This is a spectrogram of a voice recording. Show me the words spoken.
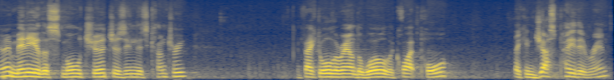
You know, many of the small churches in this country, in fact, all around the world, are quite poor. They can just pay their rent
